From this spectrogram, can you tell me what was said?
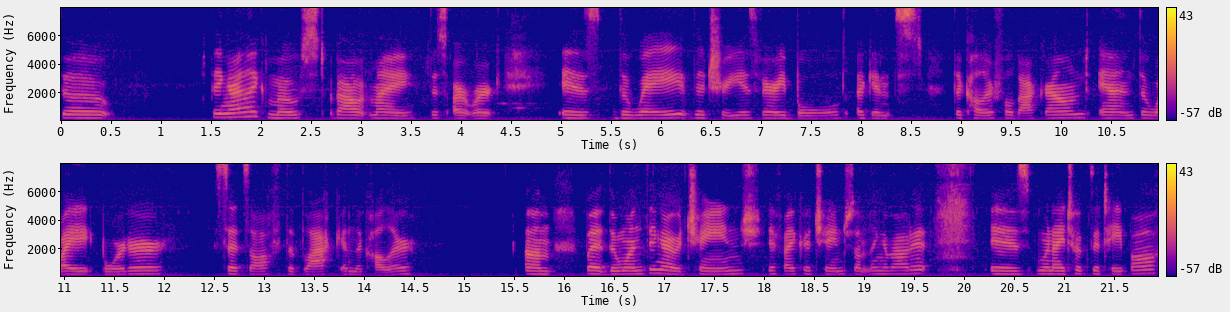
the thing I like most about my this artwork is the way the tree is very bold against the colorful background and the white border sets off the black and the color. Um, but the one thing I would change, if I could change something about it, is when I took the tape off,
